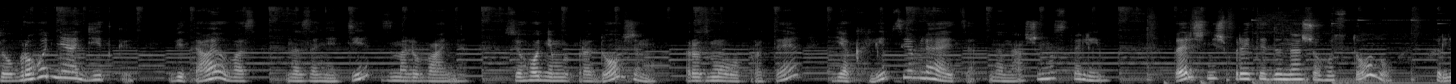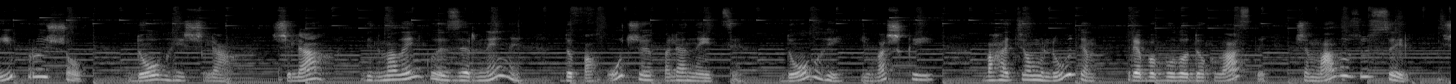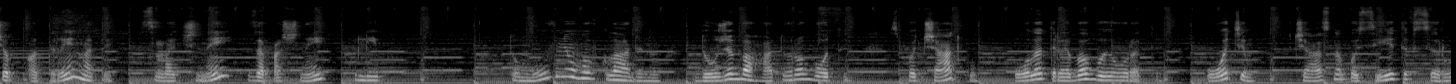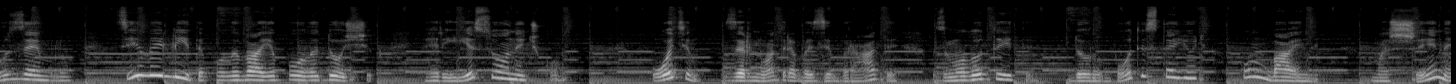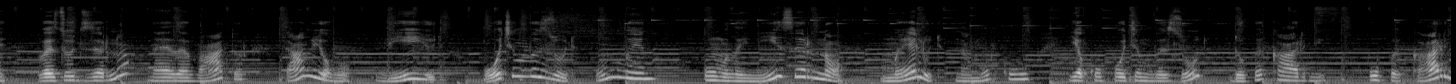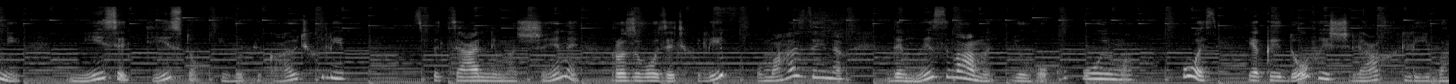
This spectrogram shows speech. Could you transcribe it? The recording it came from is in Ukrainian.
Доброго дня, дітки! Вітаю вас на занятті з малювання. Сьогодні ми продовжимо розмову про те, як хліб з'являється на нашому столі. Перш ніж прийти до нашого столу, хліб пройшов довгий шлях, шлях від маленької зернини до пахучої паляниці, довгий і важкий. Багатьом людям треба було докласти чимало зусиль, щоб отримати смачний запашний хліб. Тому в нього вкладено дуже багато роботи. Спочатку поле треба виорати, потім вчасно посіяти в сиру землю. Ціле літо поливає поле дощик, гріє сонечко. Потім зерно треба зібрати, змолотити. До роботи стають комбайни. Машини везуть зерно на елеватор, там його віють, потім везуть у млин. У млині зерно мелють на муку, яку потім везуть до пекарні. У пекарні місять тісто і випікають хліб. Спеціальні машини розвозять хліб по магазинах, де ми з вами його купуємо. Ось який довгий шлях хліба.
